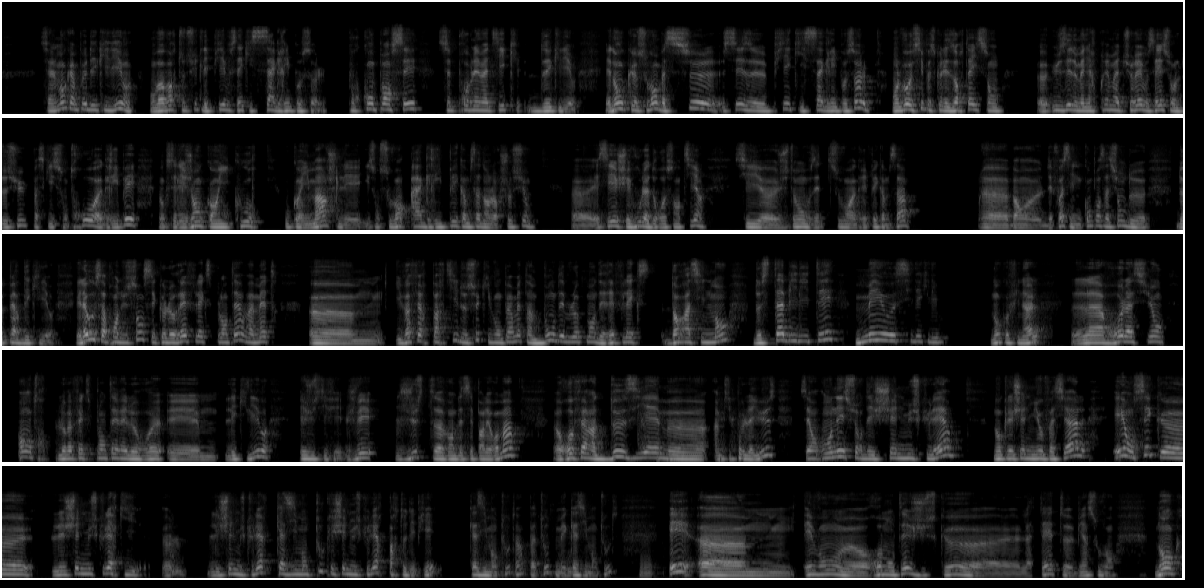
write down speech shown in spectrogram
Si elle manque un peu d'équilibre, on va voir tout de suite les pieds, vous savez, qui s'agrippent au sol pour compenser cette problématique d'équilibre. Et donc euh, souvent, bah, ce- ces euh, pieds qui s'agrippent au sol, on le voit aussi parce que les orteils sont euh, usés de manière prématurée, vous savez, sur le dessus, parce qu'ils sont trop agrippés. Donc c'est les gens quand ils courent ou quand ils marchent, ils sont souvent agrippés comme ça dans leurs chaussures. Essayez chez vous là de ressentir si justement vous êtes souvent agrippé comme ça, euh, ben, euh, des fois c'est une compensation de, de perte d'équilibre. Et là où ça prend du sens, c'est que le réflexe plantaire va mettre, euh, il va faire partie de ceux qui vont permettre un bon développement des réflexes d'enracinement, de stabilité, mais aussi d'équilibre. Donc au final, la relation entre le réflexe plantaire et l'équilibre est justifiée. Je vais juste, avant de laisser parler Romain, refaire un deuxième, un petit peu laïus. C'est, on est sur des chaînes musculaires, donc les chaînes myofasciales, et on sait que les chaînes musculaires qui, euh, les chaînes musculaires, quasiment toutes les chaînes musculaires partent des pieds. quasiment toutes, hein, pas toutes, mais Mhm. quasiment toutes, et, euh, et vont euh, remonter jusque la tête bien souvent. Donc,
